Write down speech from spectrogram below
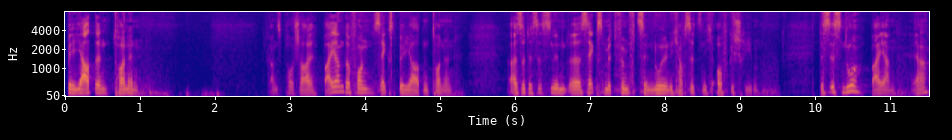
Billiarden Tonnen. Ganz pauschal. Bayern davon 6 Billiarden Tonnen. Also das ist ein äh, 6 mit 15 Nullen. Ich habe es jetzt nicht aufgeschrieben. Das ist nur Bayern. Ja?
